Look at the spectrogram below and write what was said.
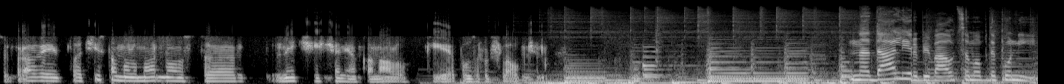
Se pravi, to je čista malomarnost uh, nečiščenja kanalov, ki je povzročila občina. Nadalje prebivalcem ob deponiji.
